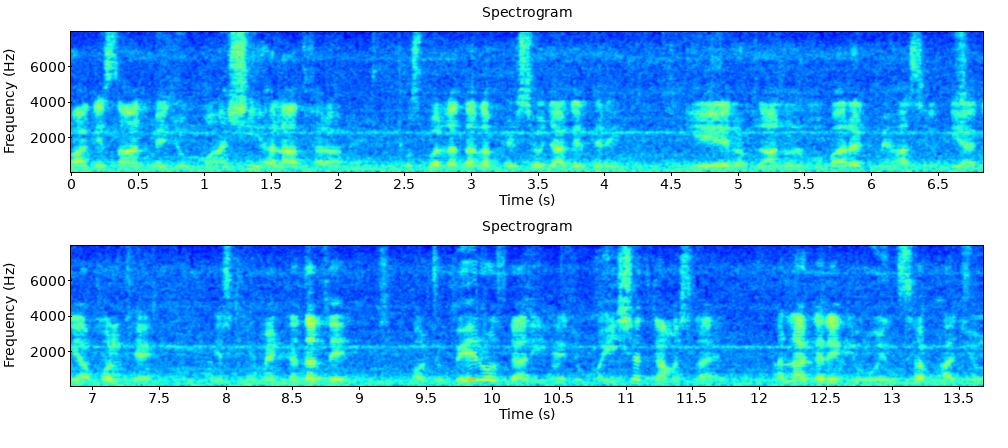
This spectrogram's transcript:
پاکستان میں جو معاشی حالات خراب ہیں، اس کو اللہ تعالیٰ پھر سے اجاگر کرے یہ رمضان المبارک میں حاصل کیا گیا ملک ہے، اس کی ہمیں قدر دے اور جو بے روزگاری ہے، جو معیشت کا مسئلہ ہے، اللہ کرے کہ وہ ان سب حاجیوں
